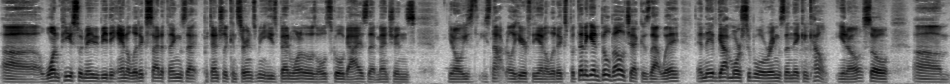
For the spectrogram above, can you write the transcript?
Uh, one piece would maybe be the analytics side of things that potentially concerns me. He's been one of those old school guys that mentions, you know, he's he's not really here for the analytics. But then again, Bill Belichick is that way, and they've got more Super Bowl rings than they can count. You know, so um,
